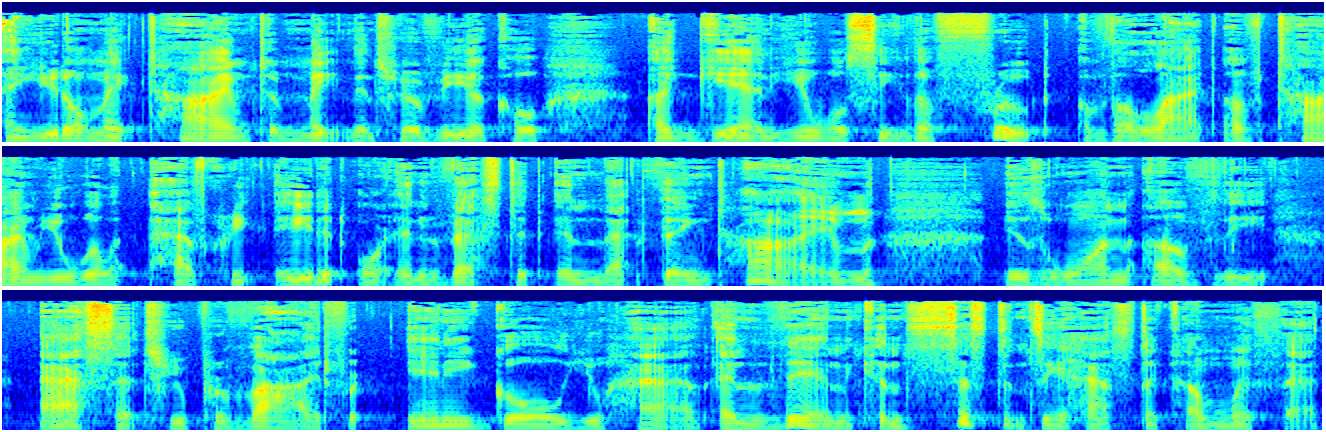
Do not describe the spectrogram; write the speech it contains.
and you don't make time to maintenance your vehicle again, you will see the fruit of the lack of time you will have created or invested in that thing. Time is one of the assets you provide for any goal you have. And then consistency has to come with that.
